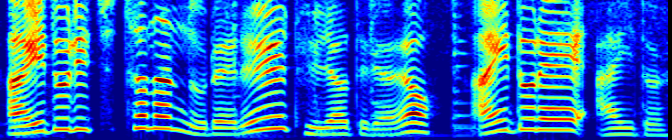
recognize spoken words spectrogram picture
아이돌이 추천한 노래를 들려드려요. 아이돌의 아이돌.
